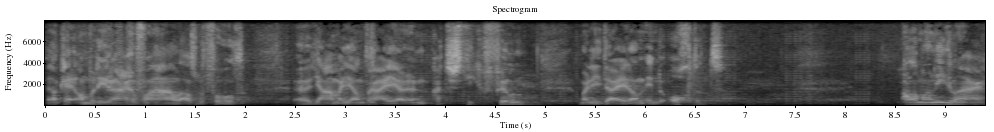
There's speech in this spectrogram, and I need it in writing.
En allemaal die rare verhalen als bijvoorbeeld... Uh, ja, maar Jan draai je een artistieke film, maar die draai je dan in de ochtend. Allemaal niet waar.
